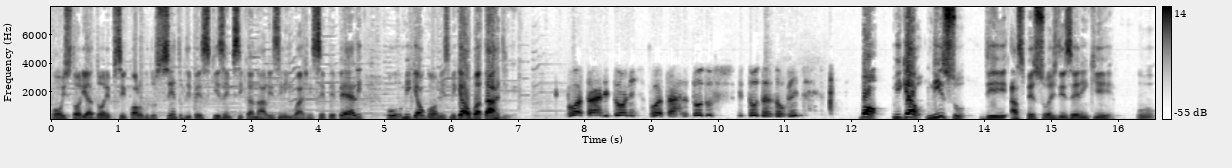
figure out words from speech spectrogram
com o historiador e psicólogo do Centro de Pesquisa em Psicanálise e Linguagem CPPL, o Miguel Gomes. Miguel, boa tarde. Boa tarde, Tony. Boa tarde a todos e todas ouvintes. Bom, Miguel, nisso de as pessoas dizerem que o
